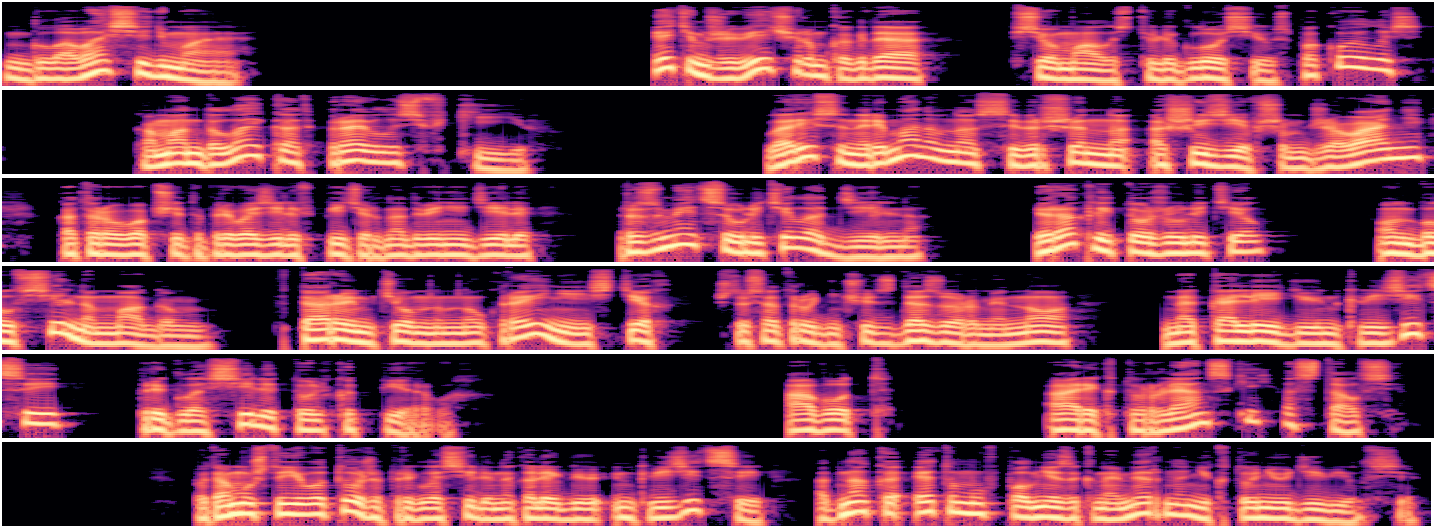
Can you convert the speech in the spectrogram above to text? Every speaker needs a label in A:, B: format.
A: Глава седьмая Этим же вечером, когда все малость улеглось и успокоилось, команда Лайка отправилась в Киев. Лариса Наримановна с совершенно ошизевшим Джованни, которого вообще-то привозили в Питер на две недели, разумеется, улетел отдельно. Ираклий тоже улетел. Он был сильным магом, вторым темным на Украине из тех, что сотрудничают с дозорами, но на коллегию Инквизиции – пригласили только первых. А вот Арик Турлянский остался. Потому что его тоже пригласили на коллегию Инквизиции, однако этому вполне закономерно никто не удивился.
